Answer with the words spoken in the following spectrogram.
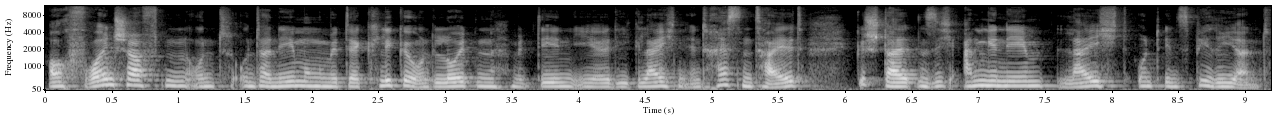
Auch Freundschaften und Unternehmungen mit der Clique und Leuten, mit denen ihr die gleichen Interessen teilt, gestalten sich angenehm, leicht und inspirierend.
